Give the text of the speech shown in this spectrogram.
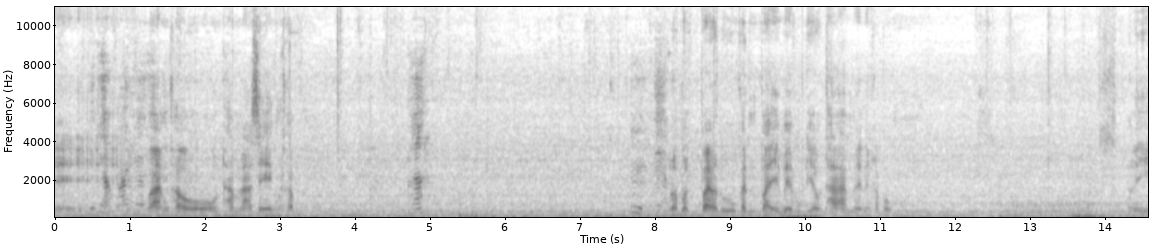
ต่นี่แถวบ้านเลยบ้านเขาทำนาแซงนะครับฮะอืมแม่นเรามาไปดูกันไปแบบเรียวไทม์เลยนะครับผมอันนี้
